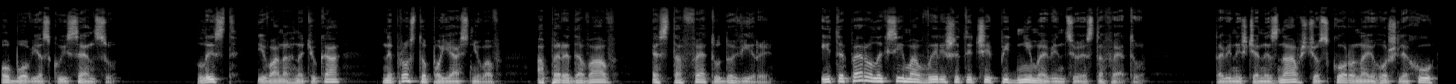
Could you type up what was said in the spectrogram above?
обов'язку й сенсу. Лист Івана Гнатюка не просто пояснював, а передавав естафету довіри. І тепер Олексій мав вирішити, чи підніме він цю естафету. Та він іще не знав, що скоро на його шляху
